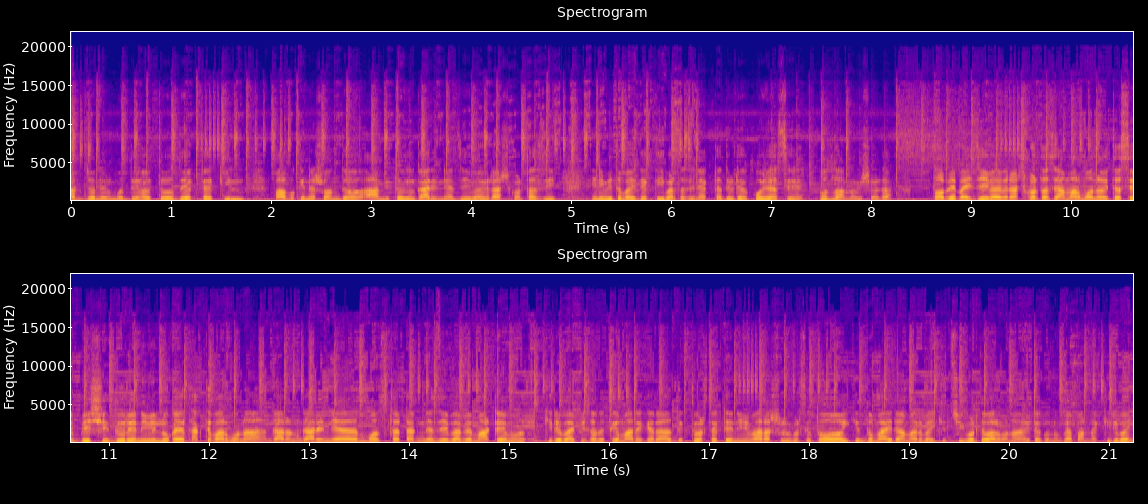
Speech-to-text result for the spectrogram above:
আটজনের মধ্যে হয়তো দু একটা কিল পাবো কিনা সন্দেহ। আমি তো গাড়ি নিয়ে যেভাবে রাশ করতেছি এনিমি তো ভাই দেখতেই পারতাছি না, একটা দুইটা কই আছে, বুঝলাম না বিষয়টা। তবে ভাই যেভাবে রাশ করতেছে, আমার মনে হইতেছে বেশি দূরে এনিমি লুকায় থাকতে পারব না। কারণ গাড়ি নিয়ে মনস্টার টাক নিয়ে যেভাবে মাঠে, কিরে ভাই, পিছনের থেকে মারে কেরা, দেখতে পাচ্ছি একটা এনিমি মারা শুরু করছে। তো কিন্তু মাইরা আমার ভাই কিছুই করতে পারব না, এটা কোনো ব্যাপার না, কিরে ভাই।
